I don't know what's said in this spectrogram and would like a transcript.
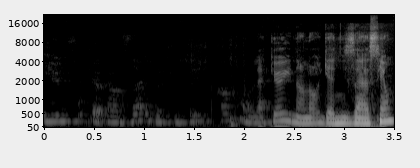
Et une fois que on l'accueille dans l'organisation?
